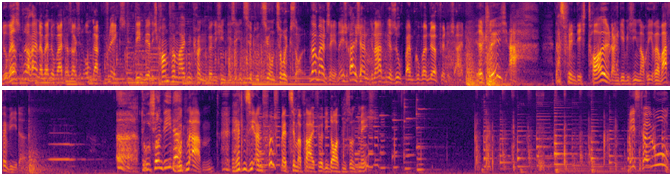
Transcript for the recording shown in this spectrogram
Du wirst noch einer, wenn du weiter solchen Umgang pflegst. Den werde ich kaum vermeiden können, wenn ich in diese Institution zurück soll. Na, mal sehen. Ich reiche ein Gnadengesuch beim Gouverneur für dich ein. Wirklich? Ach, das finde ich toll. Dann gebe ich Ihnen auch Ihre Waffe wieder. Du schon wieder? Guten Abend. Hätten Sie ein Fünfbettzimmer frei für die Daltons und mich? Mr. Luke!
